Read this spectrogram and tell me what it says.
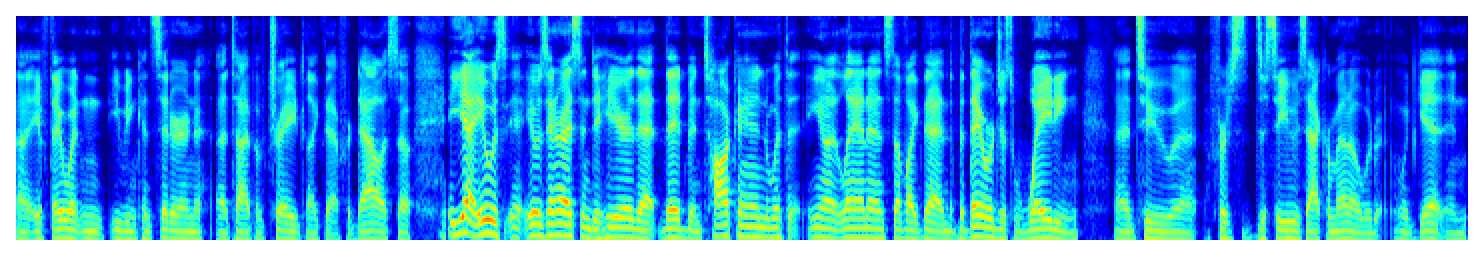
Uh, if they wouldn't even considering a type of trade like that for Dallas, so yeah, it was it was interesting to hear that they'd been talking with you know Atlanta and stuff like that, but they were just waiting uh, to uh, for to see who Sacramento would would get, and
